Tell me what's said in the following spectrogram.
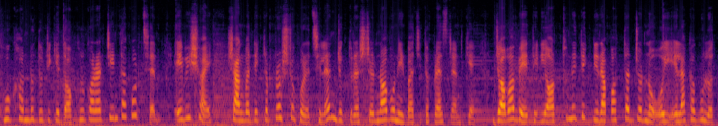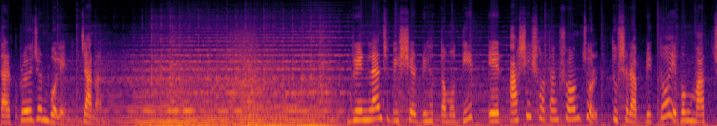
ভূখণ্ড দুটিকে দখল করার চিন্তা করছেন? এ বিষয়ে সাংবাদিকরা প্রশ্ন করেছিলেন যুক্তরাষ্ট্রের নবনির্বাচিত প্রেসিডেন্টকে। জবাবে তিনি অর্থনৈতিক নিরাপত্তার জন্য ওই এলাকাগুলো তার প্রয়োজন বলে জানান। গ্রিনল্যান্ড বিশ্বের বৃহত্তম দ্বীপ, এর আশি শতাংশ অঞ্চল তুষারাবৃত এবং মাত্র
